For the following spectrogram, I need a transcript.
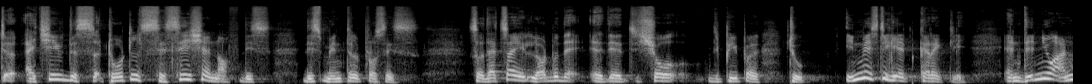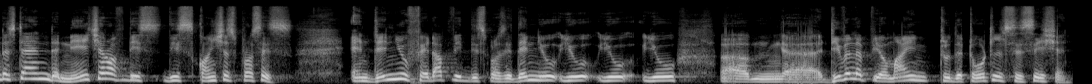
to achieve this total cessation of this this mental process. So that's why Lord Buddha uh, show the people to investigate correctly, and then you understand the nature of this this conscious process, and then you fed up with this process. Then you you you you um, uh, develop your mind to the total cessation.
